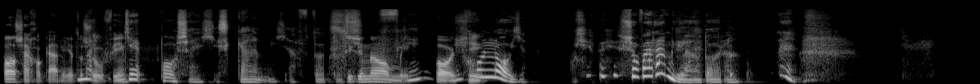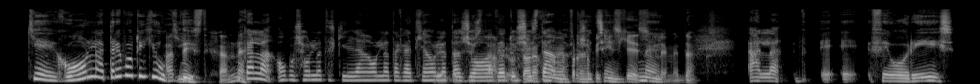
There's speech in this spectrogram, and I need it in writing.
Πόσα έχω κάνει για το Μα σούφι; Και πόσα έχεις κάνει για αυτό το Συγγνώμη, Σούφι. όχι. Δεν έχω λόγια. Όχι, ε, σοβαρά μιλάω τώρα. ναι. Και εγώ λατρεύω τη Γιούκι. Αντίστοιχα, Ε, ναι. Καλά, όπως όλα τα σκυλιά, όλα τα γατιά, όλα Δεν τα το ζώα, δεν το Τώρα συζητάμε έχουμε αυτό, προσωπική έτσι. σχέση, Ναι. λέμε. Εντάξει. Αλλά ε, ε, θεωρείς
